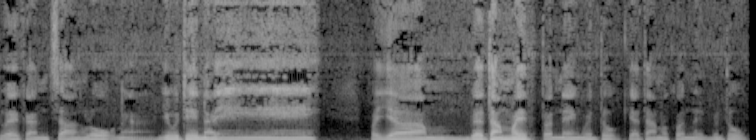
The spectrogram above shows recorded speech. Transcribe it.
ช่วยกันสร้างโลกนะอยู่ที่ไหน พยายามอย่าทำให้ตนเองเป็นทุกข์อย่าทำให้คนอื่นเป็นทุกข์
